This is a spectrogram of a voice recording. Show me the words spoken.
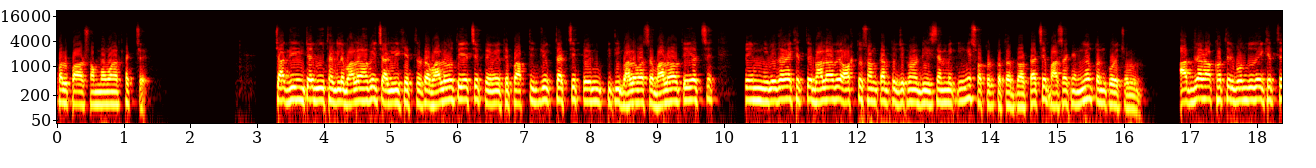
ফল পাওয়ার সম্ভাবনা থাকছে। চাকরি ইন্টারভিউ থাকলে ভালো হবে, চাকরির ক্ষেত্রটা ভালো হতে যাচ্ছে, প্রেমেতে প্রাপ্তির যুগ থাকছে, প্রেম, প্রীতি, ভালোবাসা ভালো হতে যাচ্ছে। প্রেম নিবেদনের ক্ষেত্রে ভালো হবে। অর্থ সংক্রান্ত যে কোনো ডিসিশন মেকিং এ সতর্কতার দরকার আছে। ভাষাকে নিয়ন্ত্রণ করে চলুন। আদ্রা নক্ষত্রের বন্ধুদের ক্ষেত্রে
